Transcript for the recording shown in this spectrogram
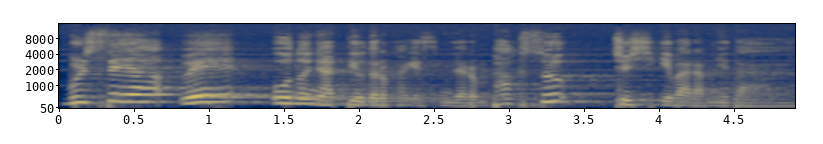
물새야 왜 우느냐 띄우도록 하겠습니다. 여러분 박수 주시기 바랍니다.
